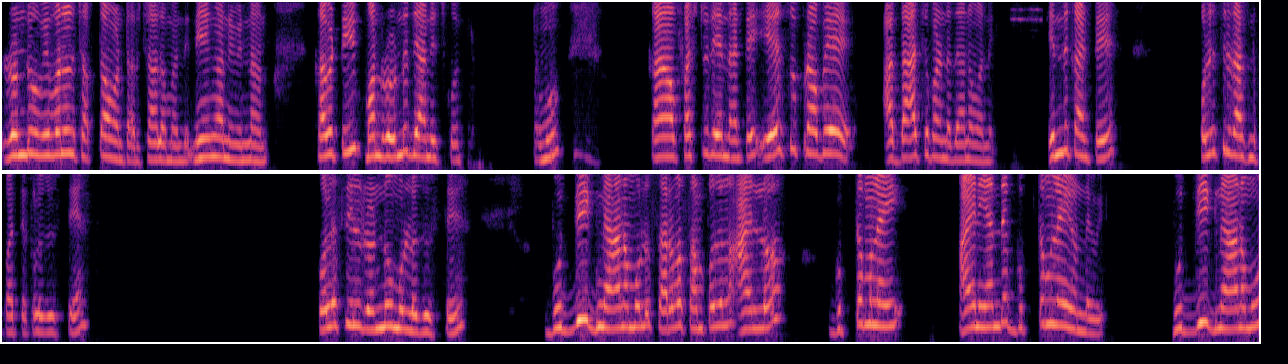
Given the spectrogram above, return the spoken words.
రెండు వివరణలు చెప్తా ఉంటారు చాలా మంది నేను కానీ విన్నాను. కాబట్టి మనం రెండు ధ్యానించుకోము ఫస్ట్ది ఏంటంటే ఏసు ప్రభే ఆ దాచబడిన ధనం అని ఎందుకంటే పొలసీలు రాసిన పత్రికలు చూస్తే కొలసీలు రెండు మూడులో చూస్తే బుద్ధి జ్ఞానములు సర్వ సంపదలు ఆయనలో గుప్తములై ఆయన ఎందే గుప్తములై ఉన్నవి. బుద్ధి జ్ఞానము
